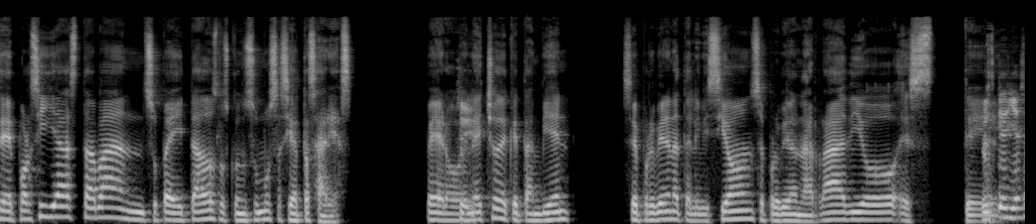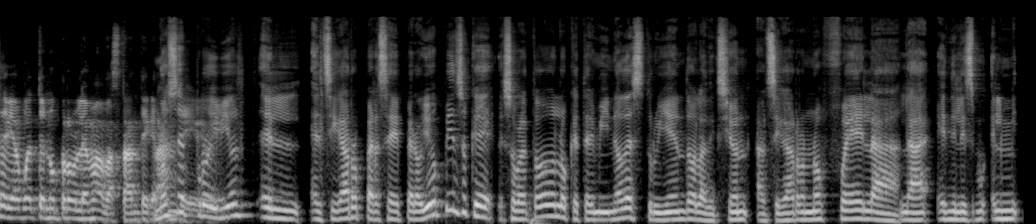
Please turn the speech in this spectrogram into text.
De por sí ya estaban supeditados los consumos a ciertas áreas. Pero el hecho de que también se prohibieron la televisión, se prohibieron la radio, este... Es que ya se había vuelto en un problema bastante grande. No se prohibió el, el, cigarro per se, pero yo pienso que sobre todo lo que terminó destruyendo la adicción al cigarro no fue la, la en el,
